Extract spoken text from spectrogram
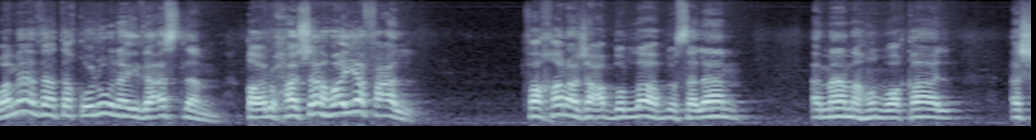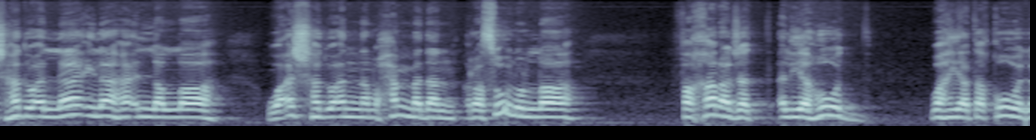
وماذا تقولون إذا أسلم؟ قالوا حاشاه أن يفعل. فخرج عبد الله بن سلام أمامهم وقال أشهد أن لا إله إلا الله وأشهد أن محمدا رسول الله. فخرجت اليهود وهي تقول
